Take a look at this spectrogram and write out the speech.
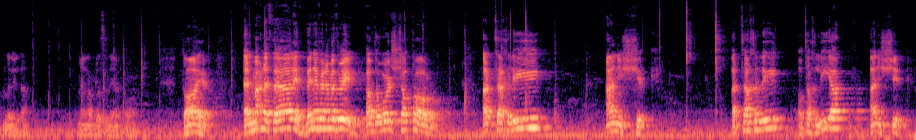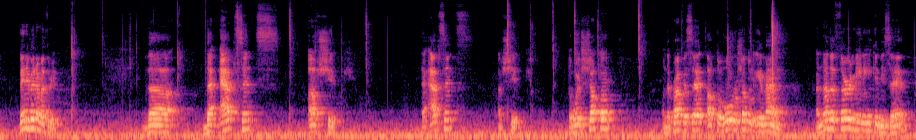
Alhamdulillah. May Allah bless them there for طيب المعنى الثالث benefit number three of the word شطر التخلي عن الشرك التخلي أو تخلية عن الشرك benefit number three the the absence of shirk. The absence of shirk. The word shatar, when the Prophet said, At-tuhuru shatul iman. Another third meaning he could be said,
